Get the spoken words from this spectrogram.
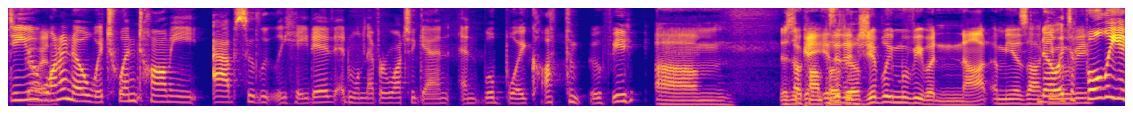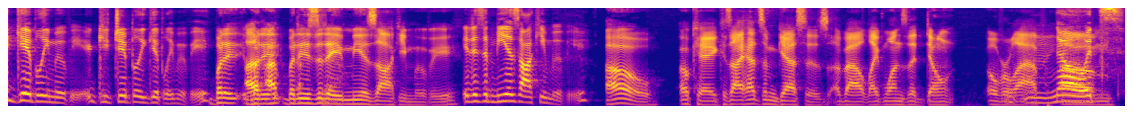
do you want to know which one Tommy absolutely hated and will never watch again and will boycott the movie? Um, Is it okay, is it a Pompoko? Ghibli movie but not a Miyazaki no, movie? it's fully a Ghibli movie. a G- Ghibli Ghibli movie. But it, I- but it, I'm- but is it a. Miyazaki movie? It is a Miyazaki movie. Oh, okay. Because I had some guesses about like ones that don't overlap. Mm, no, Um, it's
